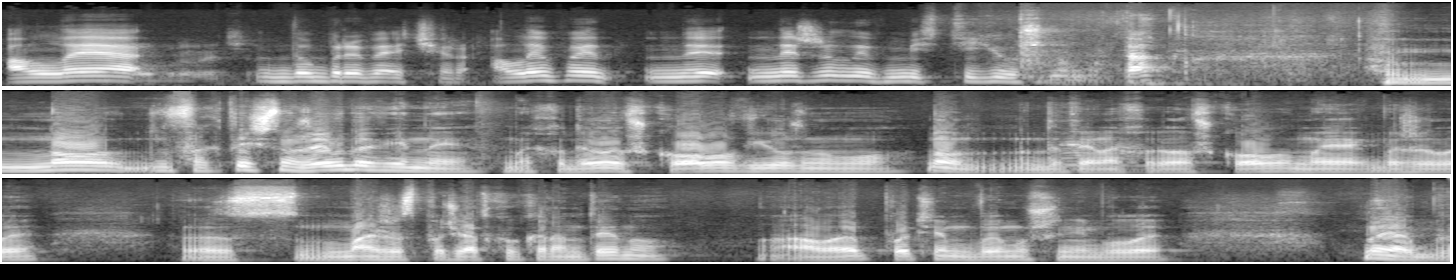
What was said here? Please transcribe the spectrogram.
але Добрий вечір. добрий вечір. Але ви не, не жили в місті Южному, так? Ну, фактично жив до війни. Ми ходили в школу в Южному. Ну, дитина ходила в школу, ми якби жили з- майже з початку карантину, але потім вимушені були, ну, якби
